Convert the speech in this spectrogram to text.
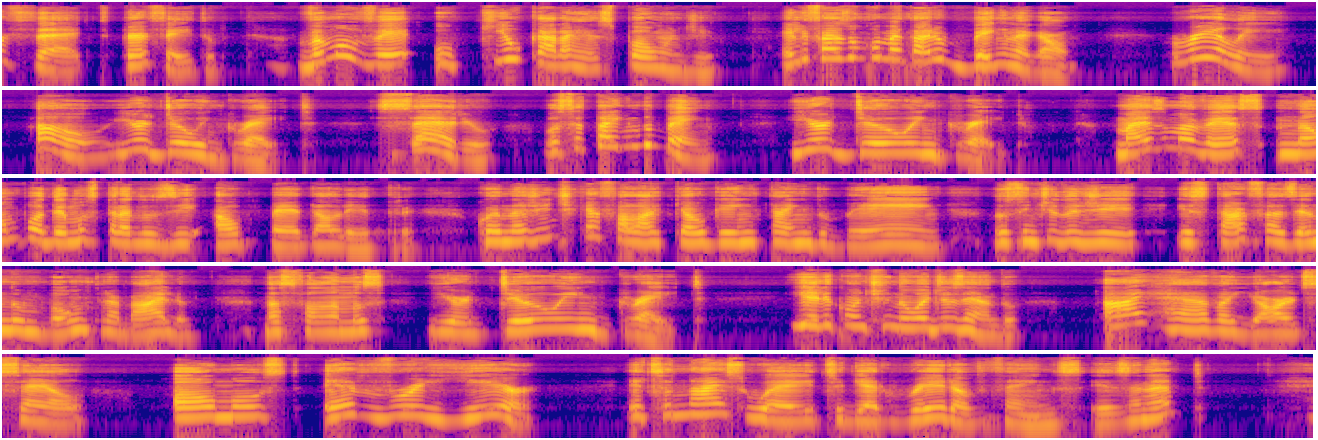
Perfect, perfeito. Vamos ver o que o cara responde. Ele faz um comentário bem legal. Really? Oh, you're doing great. Sério, você tá indo bem. You're doing great. Mais uma vez, não podemos traduzir ao pé da letra. Quando a gente quer falar que alguém está indo bem, no sentido de estar fazendo um bom trabalho, nós falamos You're doing great. E ele continua dizendo I have a yard sale almost every year. It's a nice way to get rid of things, isn't it?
